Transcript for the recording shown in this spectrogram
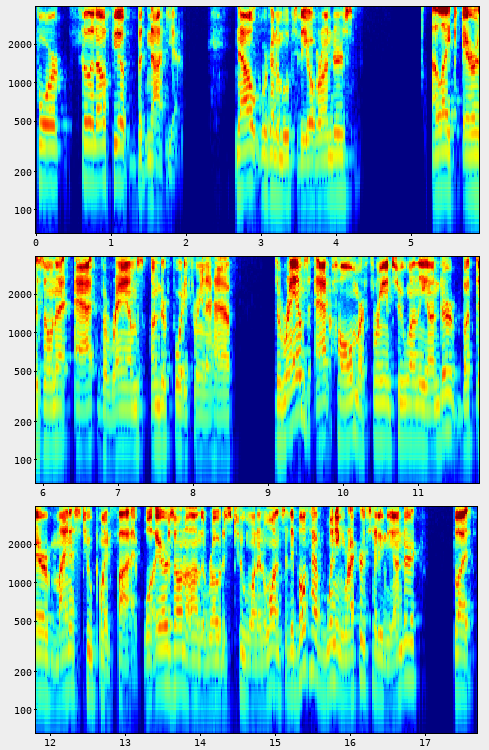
for Philadelphia, but not yet. Now we're going to move to the over-unders. I like Arizona at the Rams under 43 and a half. The Rams at home are 3 and 2 on the under, but they're minus 2.5. While Arizona on the road is 2 1 and 1. So they both have winning records hitting the under, but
